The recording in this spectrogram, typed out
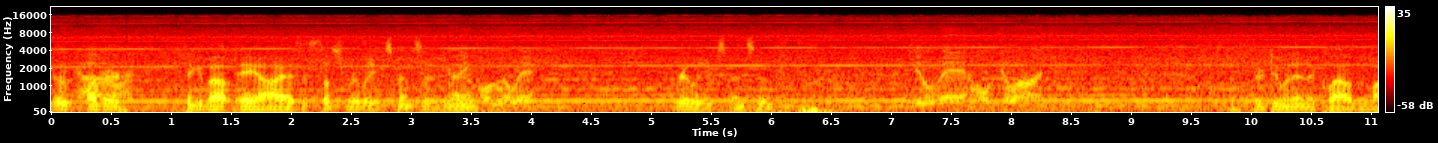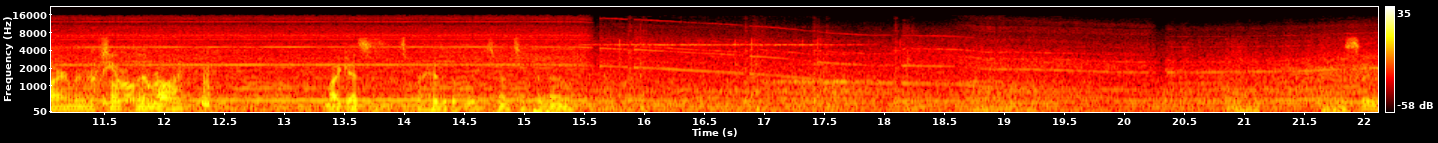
The Car other right. thing about AI is that stuff's really expensive, you know? on the left. Really expensive. Still there. Hold your line. If they're doing it in a cloud environment or Clear something, like, my guess is it's prohibitively expensive for them. Let's see.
